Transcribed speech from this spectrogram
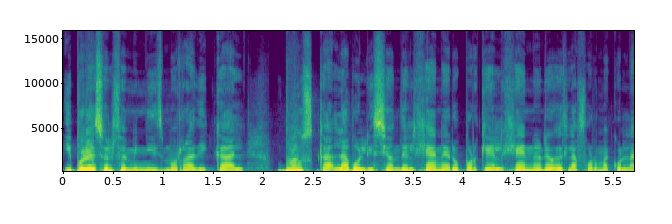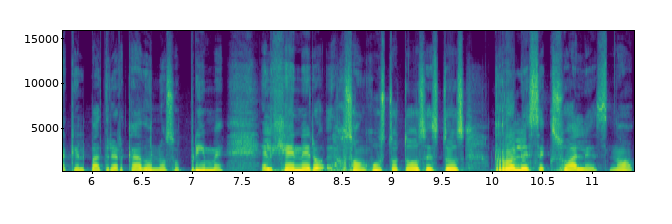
Y por eso el feminismo radical busca la abolición del género, porque el género es la forma con la que el patriarcado nos oprime. El género son justo todos estos roles sexuales, ¿no?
